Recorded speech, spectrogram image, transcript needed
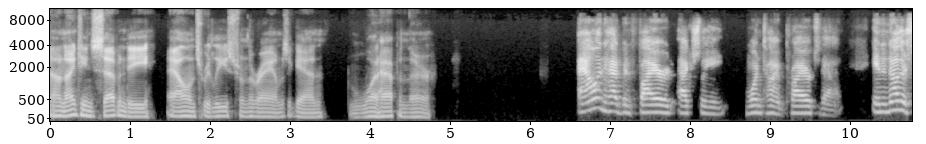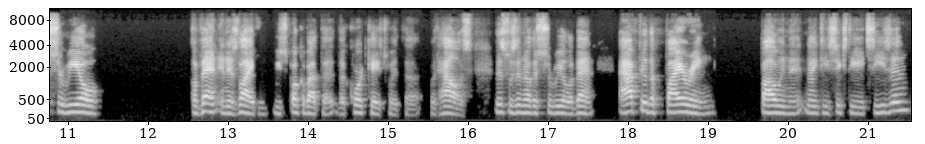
Now, 1970, Allen's released from the Rams again. What happened there? Allen had been fired actually one time prior to that in another surreal event in his life. We spoke about the, the court case with uh, with Halas. This was another surreal event. After the firing following the 1968 season,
